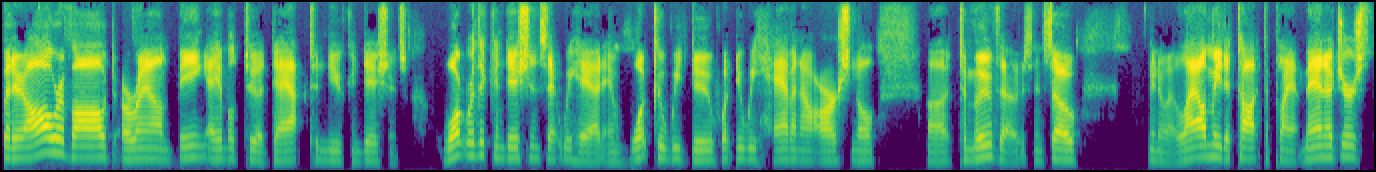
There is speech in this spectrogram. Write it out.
but it all revolved around being able to adapt to new conditions. What were the conditions that we had and what could we do? What do we have in our arsenal uh, to move those? And so you know it allowed me to talk to plant managers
